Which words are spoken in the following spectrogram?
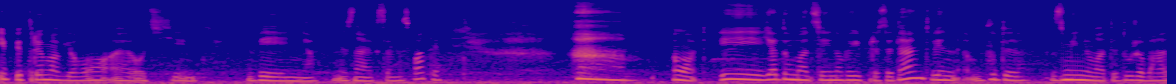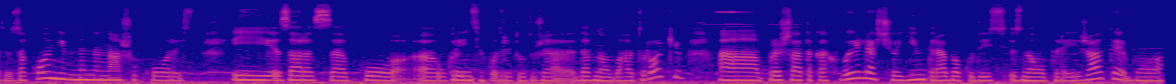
і підтримав його е, оці веяння. Не знаю, як це назвати. От і я думаю, цей новий президент він буде змінювати дуже багато законів не на нашу користь. І зараз е, по е, українцях, котрі тут вже давно багато років, е, пройшла така хвиля, що їм треба кудись знову переїжджати, бо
